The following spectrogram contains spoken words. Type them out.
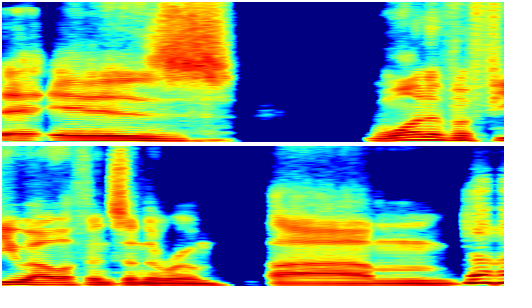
it is one of a few elephants in the room. Um, yeah.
